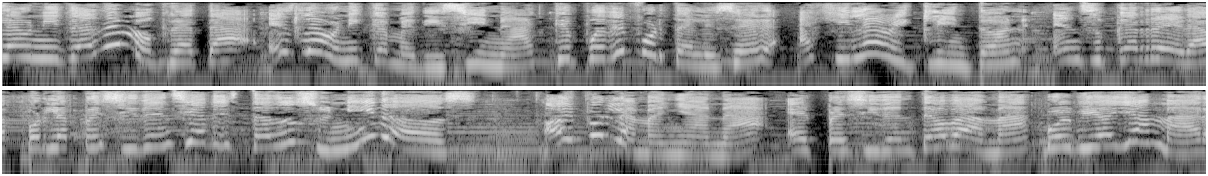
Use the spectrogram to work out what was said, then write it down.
La unidad demócrata es la única medicina que puede fortalecer a Hillary Clinton en su carrera por la presidencia de Estados Unidos. Hoy por la mañana, el presidente Obama volvió a llamar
